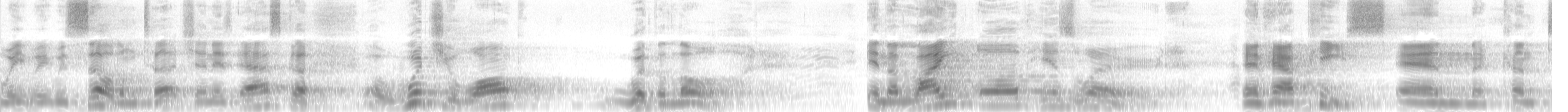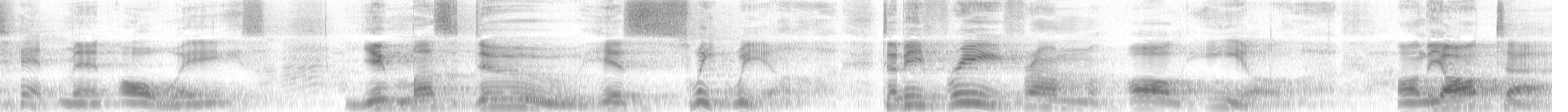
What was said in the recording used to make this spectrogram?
we, we, we seldom touch, and it asks, uh, Would you walk with the Lord in the light of his word and have peace and contentment always? You must do his sweet will to be free from all ill on the altar,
